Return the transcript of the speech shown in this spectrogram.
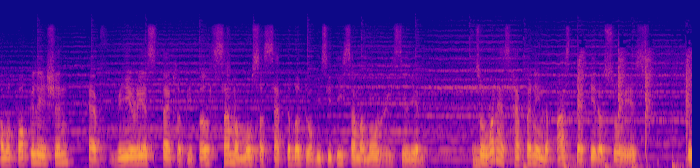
our population have various types of people. Some are more susceptible to obesity. Some are more resilient. Mm. So what has happened in the past decade or so is the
